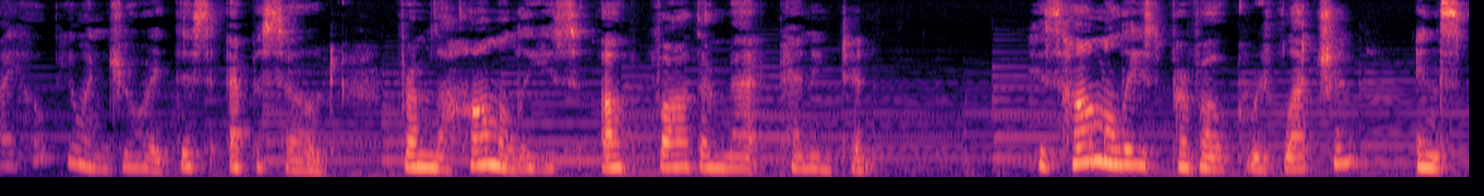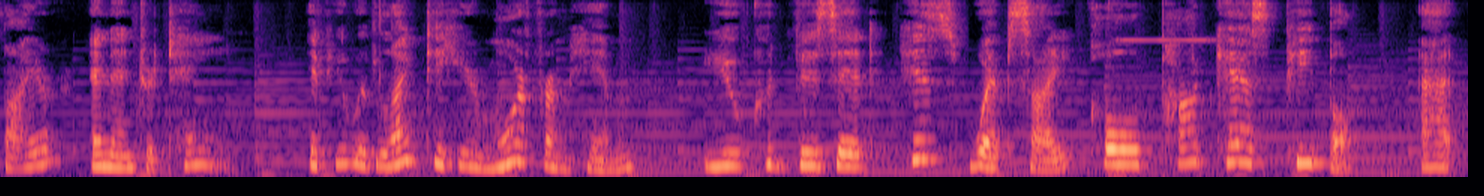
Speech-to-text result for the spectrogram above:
I hope you enjoyed this episode from the homilies of Father Matt Pennington. His homilies provoke reflection, inspire, and entertain. If you would like to hear more from him, you could visit his website called Podcast People at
